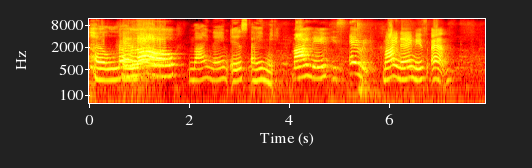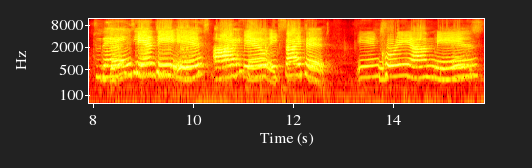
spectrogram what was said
Hello. Hello. My name is Amy. My name is Eric. My name is Anne. Today TNT is I feel excited. In Korean means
